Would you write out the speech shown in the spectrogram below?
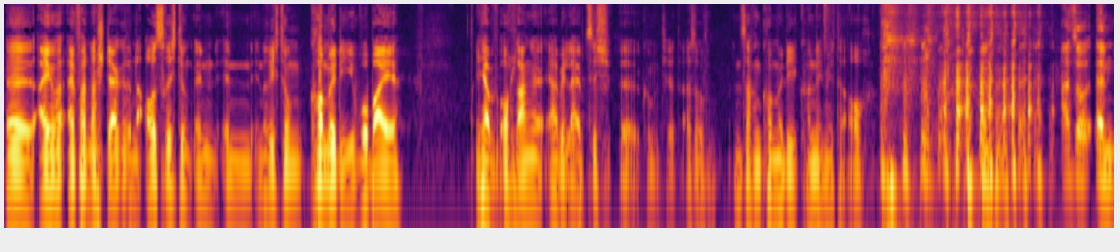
äh, einfach einer stärkeren Ausrichtung in, in, in Richtung Comedy, wobei ich habe auch lange RB Leipzig äh, kommentiert. Also in Sachen Comedy konnte ich mich da auch. also ähm,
